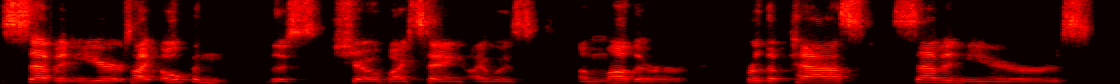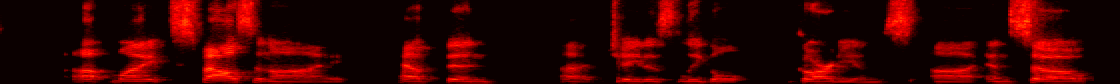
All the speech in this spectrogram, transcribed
seven years, I opened this show by saying I was a mother. For the past seven years, uh, my spouse and I have been uh, Jada's legal guardians. Uh, and so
